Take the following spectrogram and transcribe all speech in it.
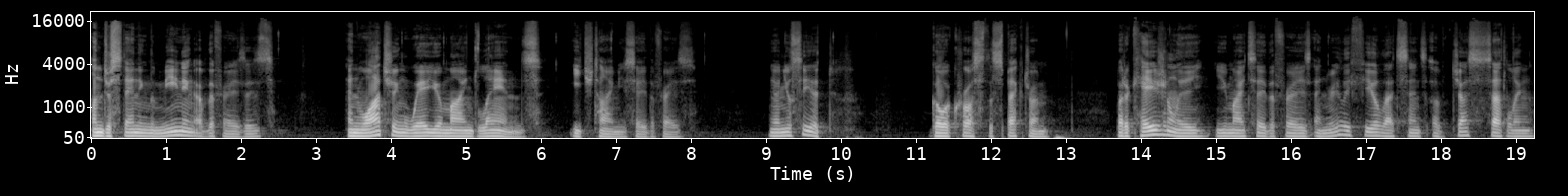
understanding the meaning of the phrases, and watching where your mind lands each time you say the phrase. And you'll see it go across the spectrum. But occasionally you might say the phrase and really feel that sense of just settling.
